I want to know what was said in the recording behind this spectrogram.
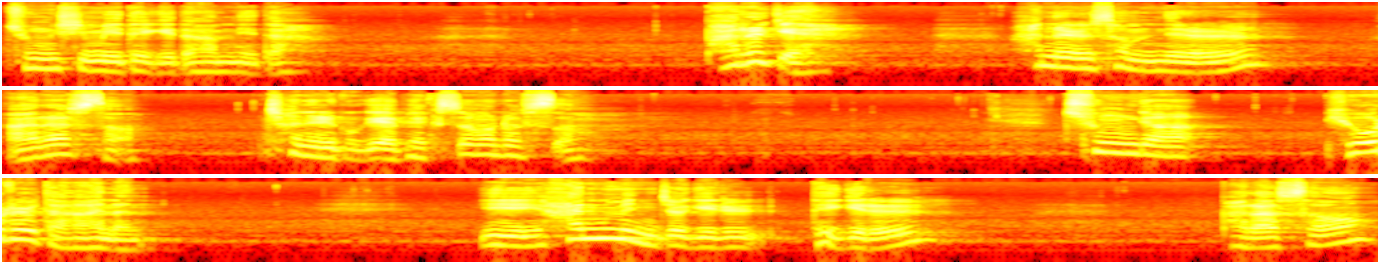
중심이 되기도 합니다. 바르게 하늘 섭리를 알아서 천일국의 백성으로서 충과 효를 다하는 이 한민족이 되기를 바라서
